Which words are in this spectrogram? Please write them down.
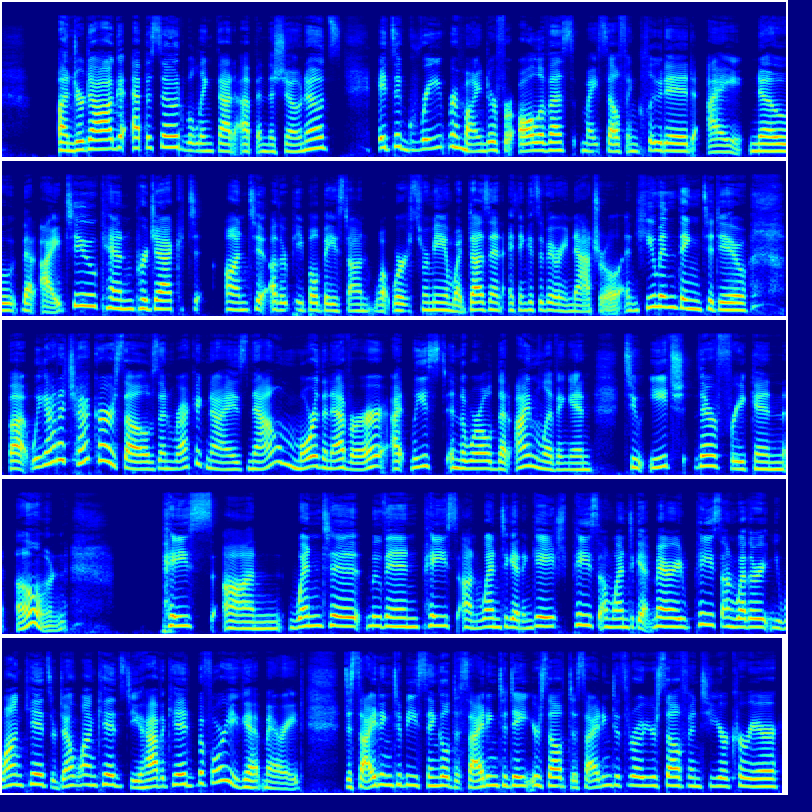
underdog episode. We'll link that up in the show notes. It's a great reminder for all of us, myself included. I know that I too can project onto other people based on what works for me and what doesn't. I think it's a very natural and human thing to do, but we got to check ourselves and recognize now more than ever, at least in the world that I'm living in, to each their freaking own pace on when to move in, pace on when to get engaged, pace on when to get married, pace on whether you want kids or don't want kids. Do you have a kid before you get married? Deciding to be single, deciding to date yourself, deciding to throw yourself into your career.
